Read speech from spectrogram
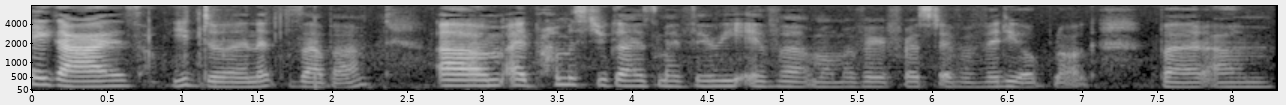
Hey guys, how you doing? It's Zaba. Um, I promised you guys my very ever, well, my very first ever video blog, but um,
